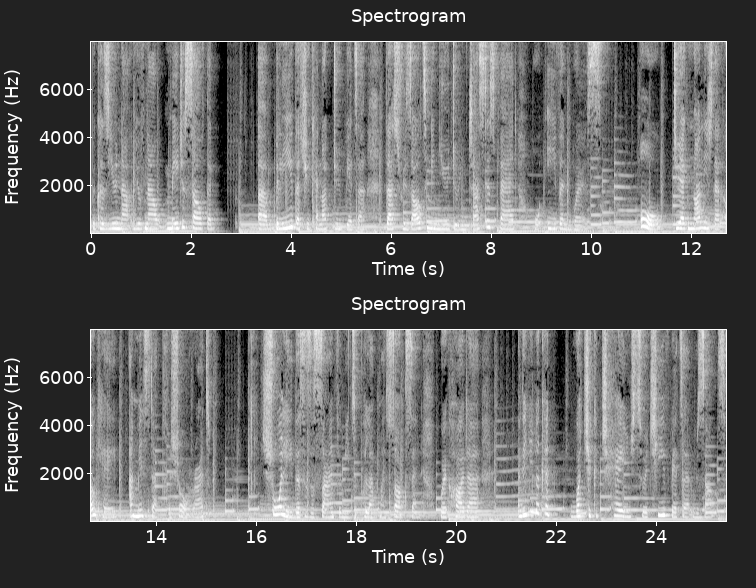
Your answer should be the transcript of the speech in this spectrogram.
because you now you've now made yourself that um, believe that you cannot do better, thus resulting in you doing just as bad or even worse? Or do you acknowledge that, okay, I messed up for sure, right? Surely this is a sign for me to pull up my socks and work harder. And then you look at what you could change to achieve better results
